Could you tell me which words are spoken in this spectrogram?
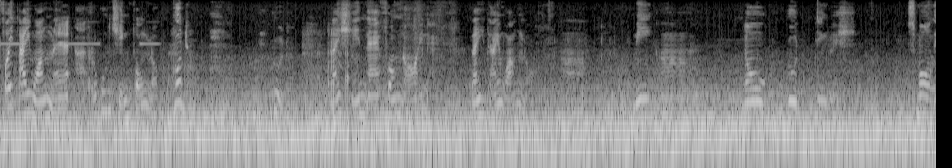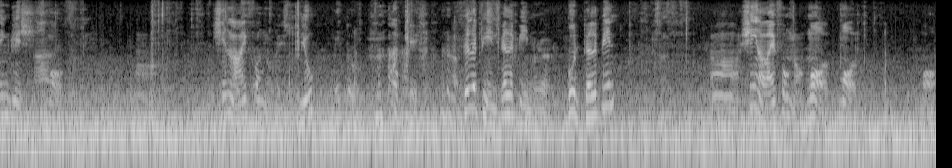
飞台湾呢啊，入侵风呢，good good，来新那风呢呢，来台湾呢，啊，me 啊 no good English。 small English. Ah, small. Shinlai Fong. You? Me too. okay. Uh, Philippine, Philippine. Oh, yeah. Good Philippine? Uh, Shinlai Fong no? Mall, mall. Mall.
